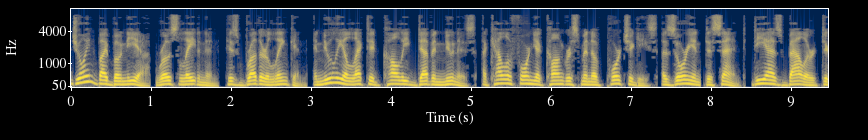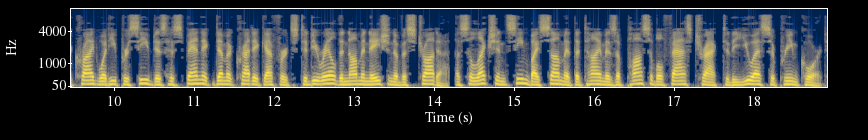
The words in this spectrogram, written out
Joined by Bonilla, Ros Lehtinen, his brother Lincoln, and newly elected colleague Devin Nunes, a California congressman of Portuguese Azorean descent, Diaz-Balart decried what he perceived as Hispanic Democratic efforts to derail the nomination of Estrada, a selection seen by some at the time as a possible fast track to the U.S. Supreme Court.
